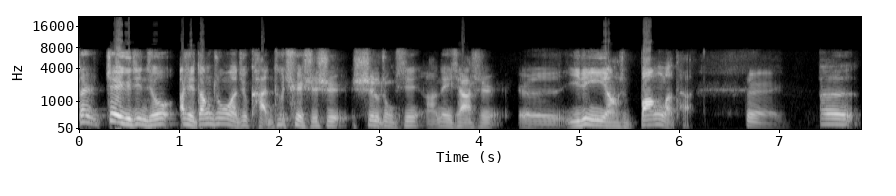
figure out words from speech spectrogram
但是这个进球，而且当中啊，就坎特确实是失了重心啊，那下是呃，一定意义上是帮了他。对，呃，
